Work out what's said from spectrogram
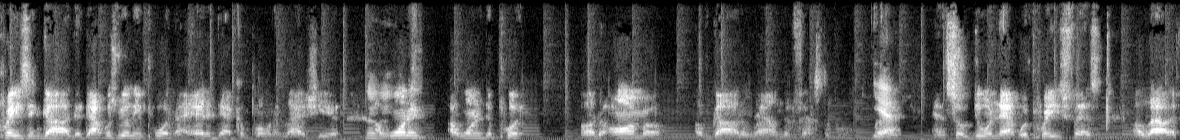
praising God. That that was really important. I added that component last year. Mm-hmm. I wanted I wanted to put uh, the armor of God around the festival. Right? Yeah. And so doing that with Praise Fest allowed us.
